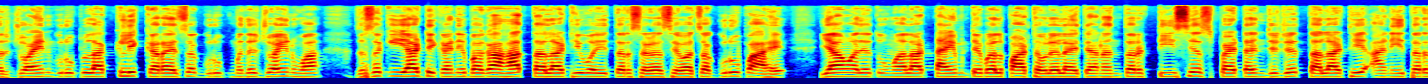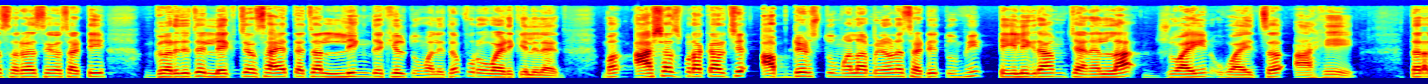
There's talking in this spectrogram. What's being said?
तर जॉईन ग्रुपला क्लिक करायचं. ग्रुपमध्ये जॉईन व्हा. जसं की या ठिकाणी बघा हा तलाठी व इतर सरळ सेवाचा ग्रुप आहे. यामध्ये तुम्हाला टाइम टेबल पाठवलेला आहे. त्यानंतर टी सी एस पॅटर्न जे जे तलाठी आणि इतर सरळ सेवेसाठी गरजेचे लेक्चर्स आहेत त्याच्या लिंक देखील तुम्हाला इथं प्रोव्हाइड केलेले आहेत मग अशाच प्रकारचे अपडेट्स तुम्हाला मिळवण्यासाठी तुम्ही टेलिग्राम चॅनलला जॉईन व्हायचं आहे. तर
